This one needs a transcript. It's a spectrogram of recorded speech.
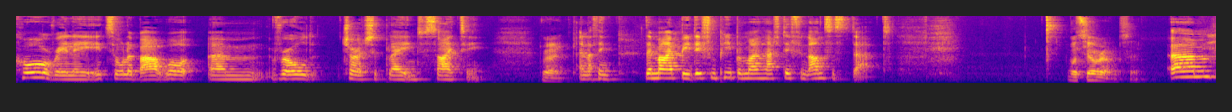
core, really, it's all about what um, role church should play in society. Right. And I think there might be different people might have different answers to that. What's your answer? Um,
